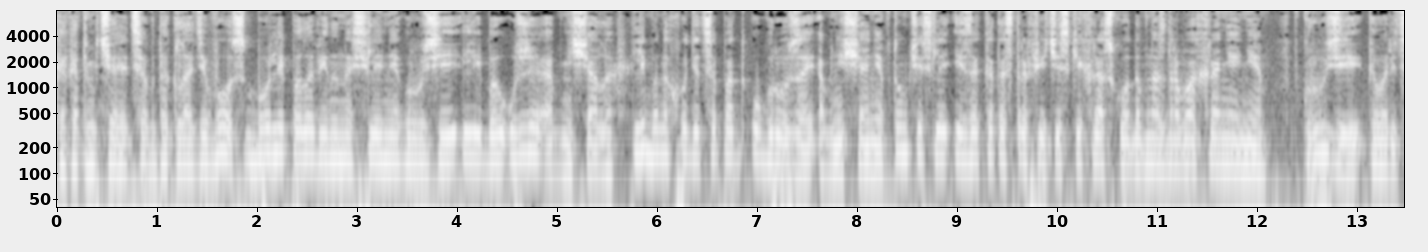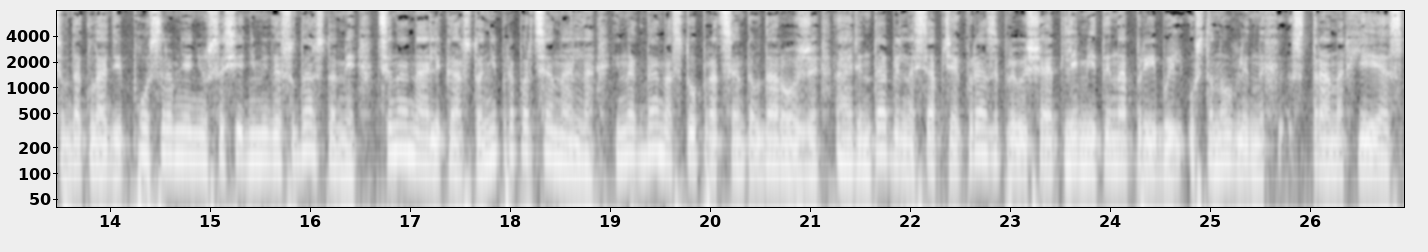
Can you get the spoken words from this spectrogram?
Как отмечается в докладе ВОЗ, более половины населения Грузии либо уже обнищало, либо находится под угрозой обнищания, в том числе из-за катастрофических расходов на здравоохранение. В Грузии, говорится в докладе, по сравнению с соседними государствами цена на лекарства непропорциональна, иногда на 100% дороже, а рентабельность аптек в разы превышает лимиты на прибыль, установленных в странах ЕС.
